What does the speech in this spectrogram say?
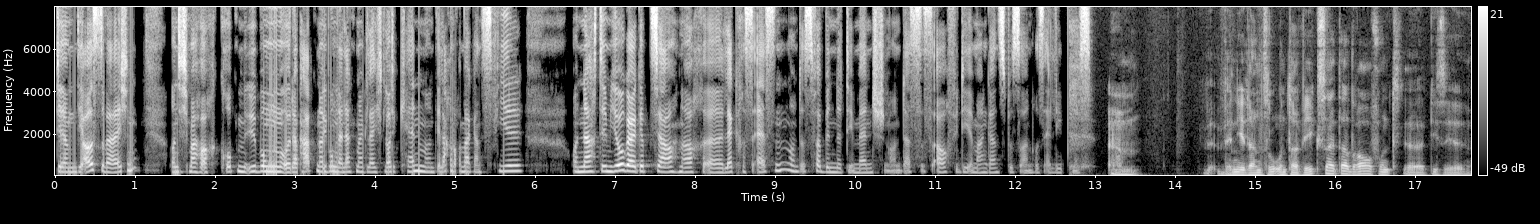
dir, die auszuweichen. Und ich mache auch Gruppenübungen oder Partnerübungen, da lernt man gleich Leute kennen und wir lachen auch immer ganz viel. Und nach dem Yoga gibt's ja auch noch äh, leckeres Essen und es verbindet die Menschen. Und das ist auch für die immer ein ganz besonderes Erlebnis. Ähm, wenn ihr dann so unterwegs seid da drauf und äh, diese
